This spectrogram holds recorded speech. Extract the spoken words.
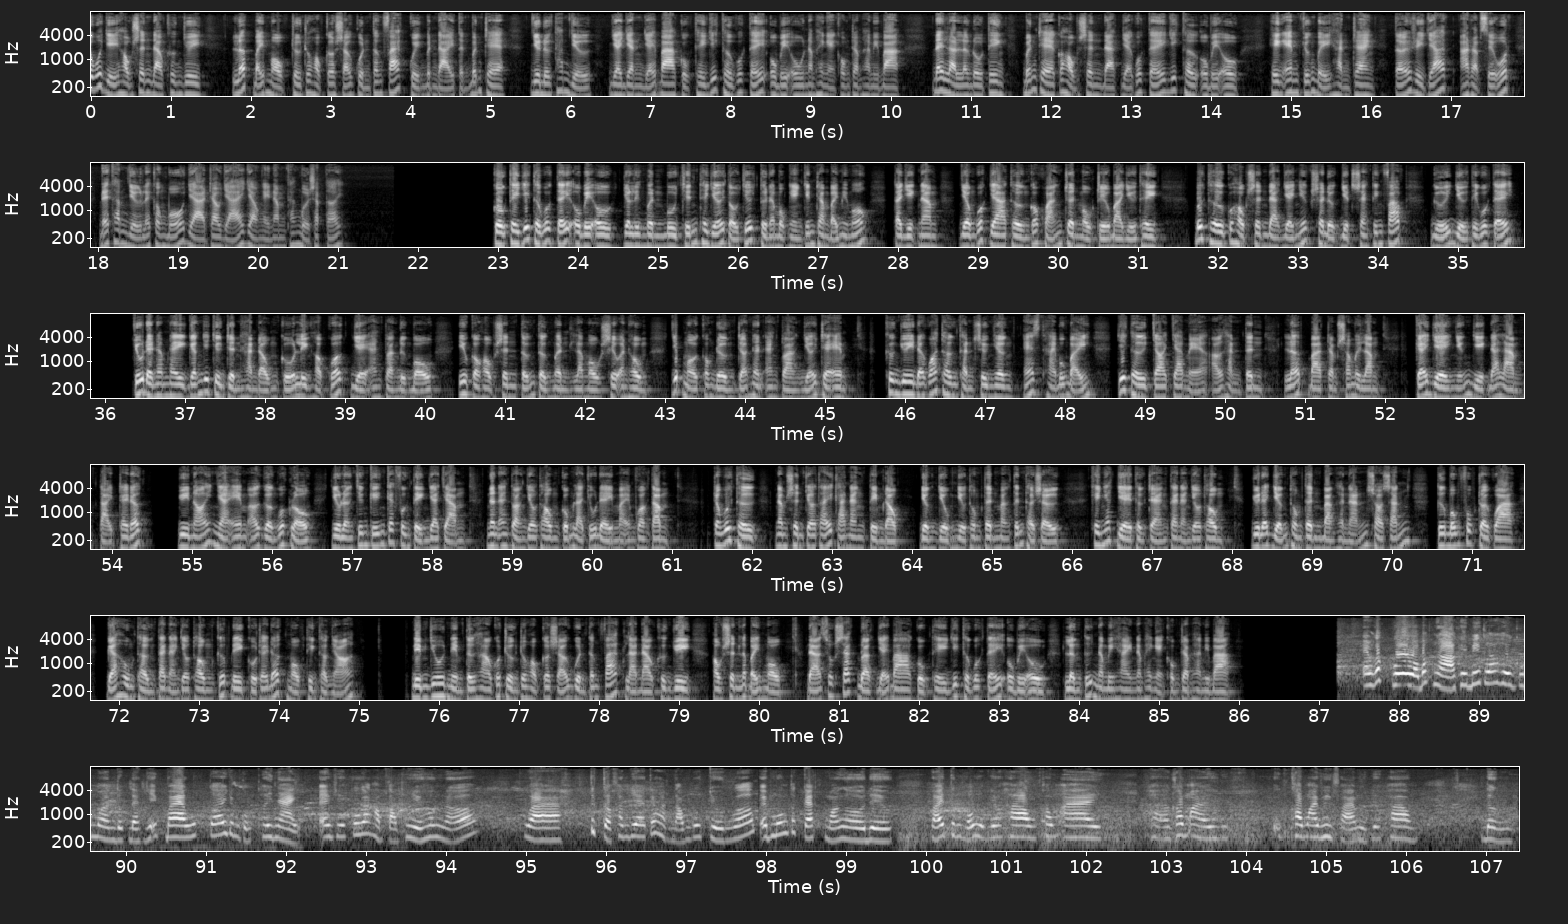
Thưa quý vị, học sinh Đào Khương Duy, lớp 71 trường trung học cơ sở Quỳnh Tân Phát, huyện Bình Đại, tỉnh Bến Tre vừa được tham dự và giành giải ba cuộc thi viết thư quốc tế OBU năm 2023. Đây là lần đầu tiên Bến Tre có học sinh đạt giải quốc tế viết thư OBU. Hiện em chuẩn bị hành trang tới Riyadh, Ả Rập Xê Út để tham dự lễ công bố và trao giải vào ngày 5 tháng 10 sắp tới. Cuộc thi viết thư quốc tế OBU do Liên minh Bưu chính Thế giới tổ chức từ năm 1971. Tại Việt Nam, dòng quốc gia thường có khoảng trên 1 triệu bài dự thi. Bức thư của học sinh đạt giải nhất sẽ được dịch sang tiếng Pháp, gửi dự thi quốc tế. Chủ đề năm nay gắn với chương trình hành động của Liên Hợp Quốc về an toàn đường bộ, yêu cầu học sinh tưởng tượng mình là một siêu anh hùng, giúp mọi con đường trở nên an toàn với trẻ em. Khương Duy đã quá thân thành siêu nhân S247, viết thư cho cha mẹ ở hành tinh lớp 365, kể về những việc đã làm tại trái đất. Duy nói nhà em ở gần quốc lộ, nhiều lần chứng kiến các phương tiện va chạm, nên an toàn giao thông cũng là chủ đề mà em quan tâm. Trong bức thư, nam sinh cho thấy khả năng tìm đọc, vận dụng nhiều thông tin mang tính thời sự. Khi nhắc về thực trạng tai nạn giao thông, Duy đã dẫn thông tin bằng hình ảnh so sánh. Cứ 4 phút trôi qua, gã hung thần tai nạn giao thông cướp đi của trái đất một thiên thần nhỏ. Niềm vui, niềm tự hào của trường trung học cơ sở Quỳnh Tấn Phát là Đào Khương Duy, học sinh lớp 71, đã xuất sắc đoạt giải ba cuộc thi viết thư quốc tế UBU lần thứ 52 năm 2023. Em rất vui và bất ngờ khi biết lá thư của mình được đạt giải ba quốc tế trong cuộc thi này. Em sẽ cố gắng học tập nhiều hơn nữa và tích cực tham gia các hoạt động của trường lớp. Em muốn tất cả mọi người đều phải tuân thủ luật giao thông, không ai không ai không ai vi phạm luật giao thông. Đừng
